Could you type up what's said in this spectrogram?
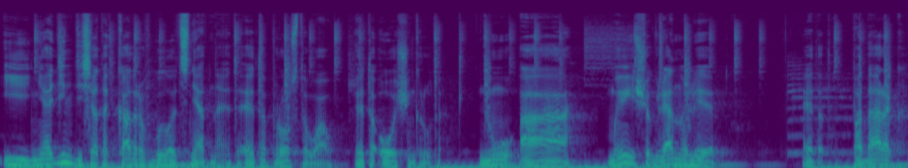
и не один десяток кадров был отснят на это. Это просто вау. Это очень круто. Ну, а мы еще глянули этот подарок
